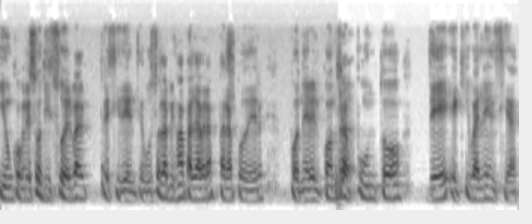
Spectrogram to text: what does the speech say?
y un Congreso disuelva al presidente. Uso la misma palabra para poder poner el contrapunto de equivalencia.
